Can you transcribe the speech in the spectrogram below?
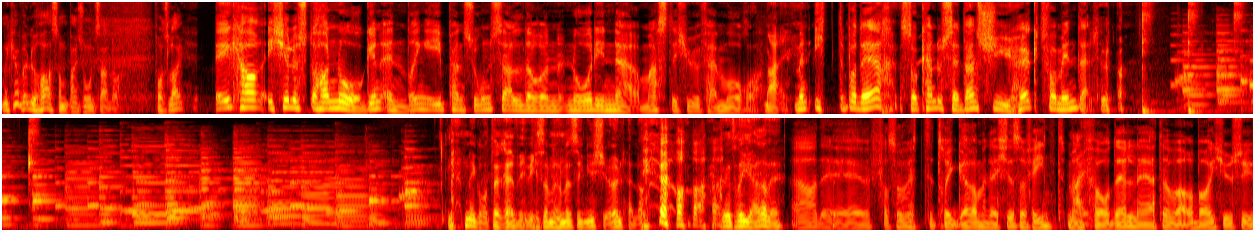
Men hva vil du ha som pensjonsalder? Forslag? Jeg har ikke lyst til å ha noen endring i pensjonsalderen nå de nærmeste 25 åra. Men etterpå der så kan du sette den skyhøyt for min del. Vi går til revyvisa, men vi synger sjøl heller. Det er tryggere, det. Ja, det er for så vidt tryggere, men det er ikke så fint. Men Nei. fordelen er at det varer bare 27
